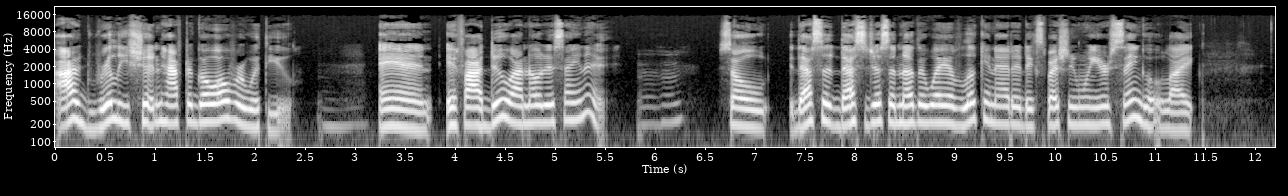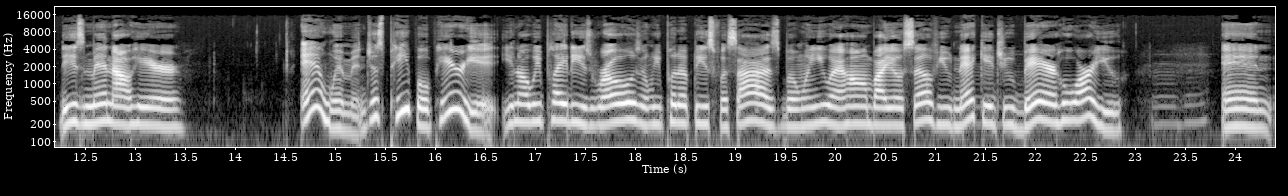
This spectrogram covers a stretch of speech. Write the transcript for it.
i really shouldn't have to go over with you. Mm-hmm. And if i do i know this ain't it. Mm-hmm. So that's a that's just another way of looking at it especially when you're single. Like these men out here and women just people period. You know we play these roles and we put up these facades but when you at home by yourself you naked you mm-hmm. bare who are you? Mm-hmm. And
